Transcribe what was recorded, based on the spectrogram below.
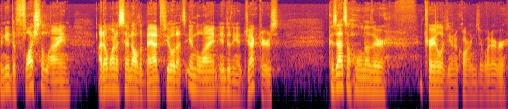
We need to flush the line. I don't want to send all the bad fuel that's in the line into the injectors because that's a whole nother trail of unicorns or whatever,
